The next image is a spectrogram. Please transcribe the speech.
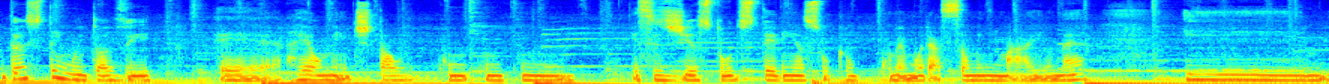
Então isso tem muito a ver é, realmente tal com, com, com esses dias todos terem a sua comemoração em maio, né? E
